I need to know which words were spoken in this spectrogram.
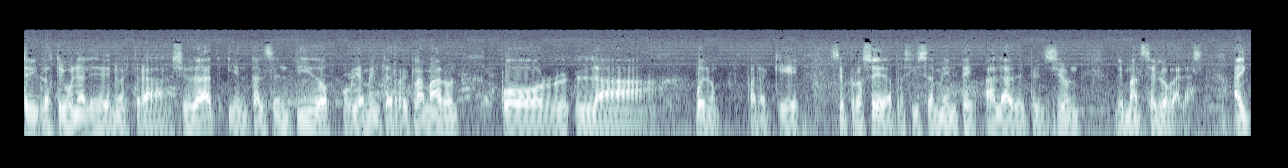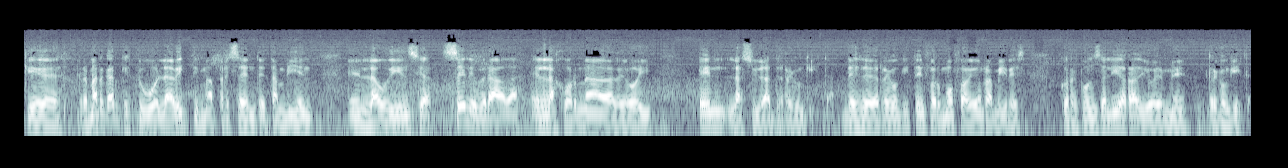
los tribunales de nuestra ciudad y en tal sentido obviamente reclamaron por la bueno para que se proceda precisamente a la detención de Marcelo Galas. Hay que remarcar que estuvo la víctima presente también en la audiencia celebrada en la jornada de hoy en la ciudad de Reconquista. Desde Reconquista informó Fabián Ramírez, corresponsalía Radio M, Reconquista.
